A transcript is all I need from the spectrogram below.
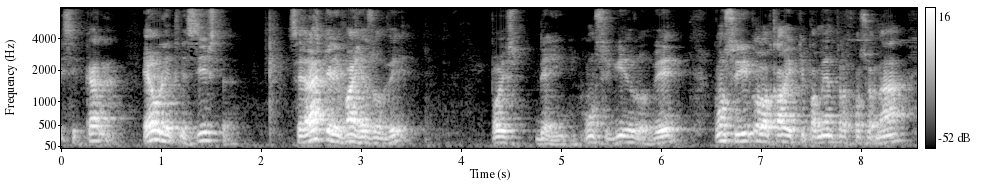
Esse cara é o eletricista? Será que ele vai resolver? Pois bem, consegui resolver, consegui colocar o equipamento para funcionar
